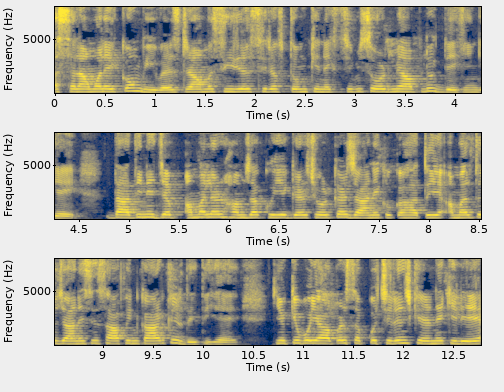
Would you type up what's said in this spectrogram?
असलम वीवर्स ड्रामा सीरियल सिर्फ़ तुम के नेक्स्ट एपिसोड में आप लोग देखेंगे। दादी ने जब अमल और हमजा को ये घर छोड़कर जाने को कहा तो ये अमल तो जाने से साफ़ इनकार कर देती है, क्योंकि वो यहाँ पर सबको चैलेंज करने के लिए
